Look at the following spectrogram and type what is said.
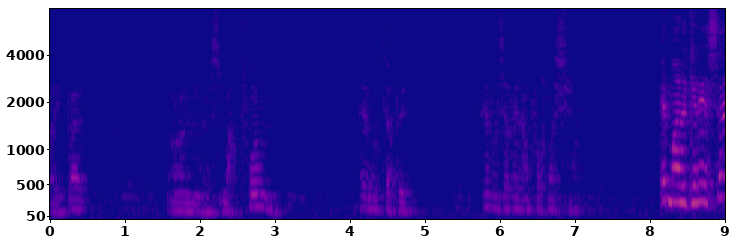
un iPad, un smartphone, et vous tapez. Et vous avez l'information. Et malgré ça,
